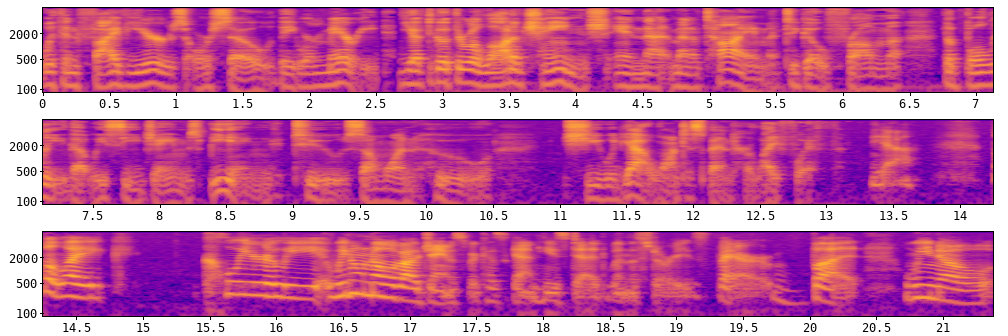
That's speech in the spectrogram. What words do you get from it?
within five years or so they were married. You have to go through a lot of change in that amount of time to go from the bully that we see James being to someone who she would yeah want to spend her life with. Yeah. But like clearly we don't know about James because again he's dead when the story's there. But we know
